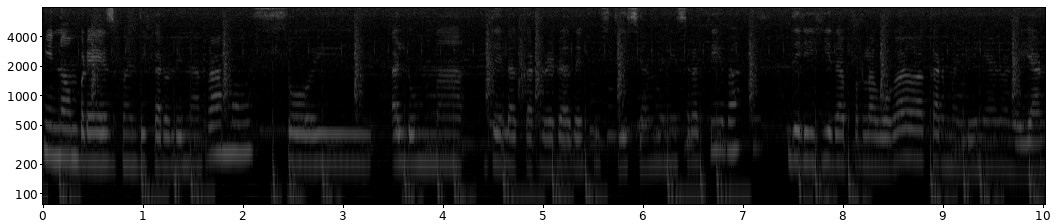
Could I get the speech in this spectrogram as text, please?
Mi nombre es Wendy Carolina Ramos, soy alumna de la carrera de Justicia Administrativa dirigida por la abogada Carmelina Orellana.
